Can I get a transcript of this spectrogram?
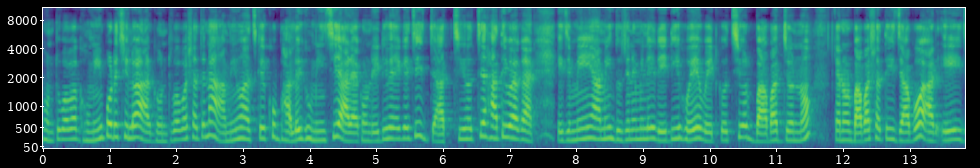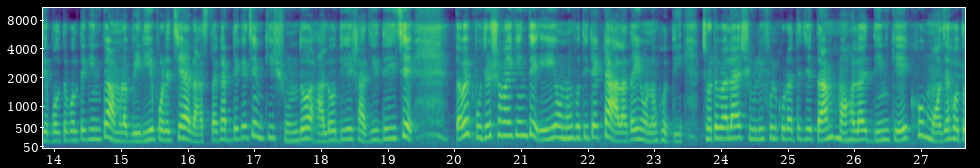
ঘন্টু বাবা ঘুমিয়ে পড়েছিল, আর ঘন্টু বাবার সাথে না আমিও আজকে খুব ভালোই ঘুমিয়েছি, আর এখন রেডি হয়ে গেছি, যাচ্ছি হচ্ছে হাতিবাগান। এই যে মেয়ে, আমি দুজনে মিলে রেডি হয়ে ওয়েট করছি ওর বাবার জন্য। কেন ওর বাবার সাথেই যাব? আর এই যে বলতে বলতে কিন্তু আমরা বেরিয়ে পড়েছি আর রাস্তাঘাট দেখেছেন কি সুন্দর আলো দিয়ে সাজিয়ে দিয়েছে। তবে পুজোর সময় কিন্তু এই অনুভূতিটা একটা আলাদাই অনুভূতি। ছোটোবেলায় শিউলি ফুল কুড়াতে যেতাম, মহালয়ের দিনকে খুব মজা হতো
